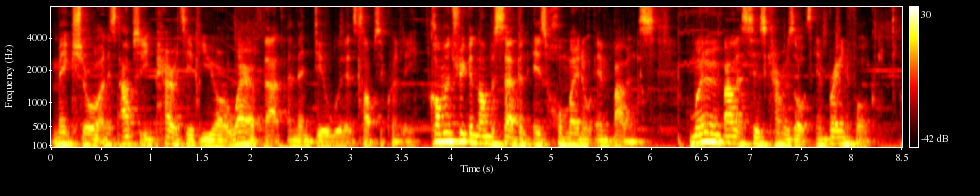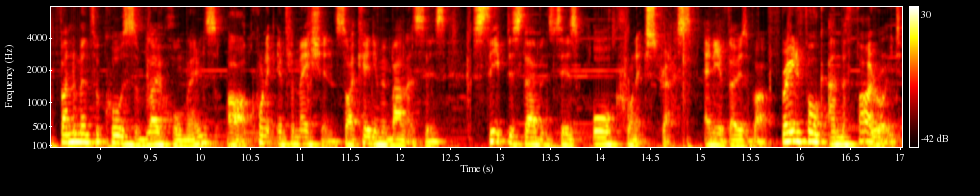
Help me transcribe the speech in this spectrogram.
make sure, and it's absolutely imperative you are aware of that and then deal with it subsequently. Common trigger number seven is hormonal imbalance. Hormonal imbalances can result in brain fog. Fundamental causes of low hormones are chronic inflammation, circadian imbalances, sleep disturbances, or chronic stress, any of those above. Brain fog and the thyroid.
